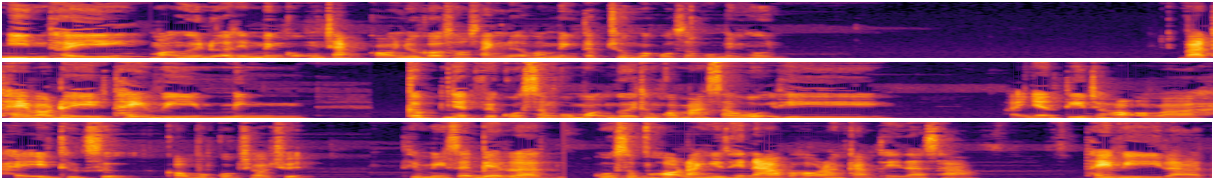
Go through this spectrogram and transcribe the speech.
nhìn thấy mọi người nữa thì mình cũng chẳng có nhu cầu so sánh nữa và mình tập trung vào cuộc sống của mình hơn. Và thay vào đấy, thay vì mình cập nhật về cuộc sống của mọi người thông qua mạng xã hội thì hãy nhắn tin cho họ và hãy thực sự có một cuộc trò chuyện. Thì mình sẽ biết là cuộc sống của họ đang như thế nào và họ đang cảm thấy ra sao. Thay vì là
